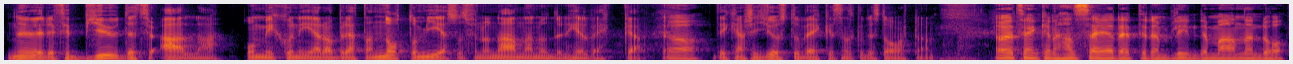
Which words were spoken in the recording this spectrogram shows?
nu är det förbjudet för alla att missionera och berätta något om Jesus för någon annan under en hel vecka. Ja. Det är kanske just då väckelsen skulle starta. Ja, jag tänker när han säger det till den blinde mannen då.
